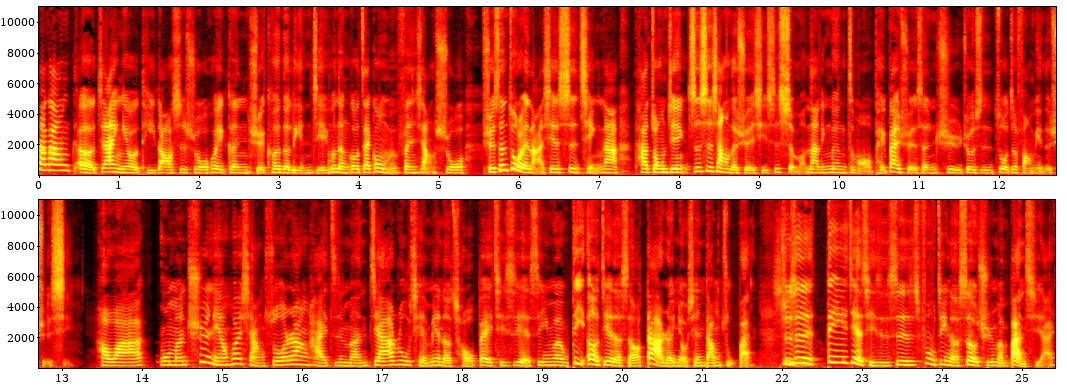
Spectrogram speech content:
那刚刚呃佳颖也有提到是说会跟学科的连接，能不能够再跟我们分享说学生做了哪些事情？那他中间知识上的学习是什么？那您们怎么陪伴学生去就是做这方面的学习？好啊，我们去年会想说让孩子们加入前面的筹备，其实也是因为第二届的时候，大人有先当主办，是。就是第一届其实是附近的社区们办起来，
